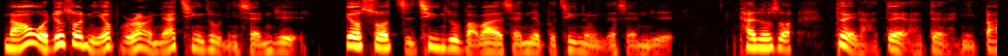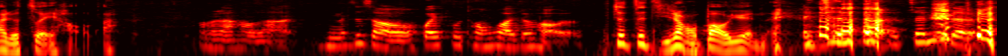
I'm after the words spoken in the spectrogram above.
然后我就说你又不让人家庆祝你生日，又说只庆祝爸爸的生日，不庆祝你的生日。他就说对啦，对啦，对啦，你爸就最好啦。好啦好啦，你们至少恢复通话就好了。就这集让我抱怨了、哎、真的真的，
